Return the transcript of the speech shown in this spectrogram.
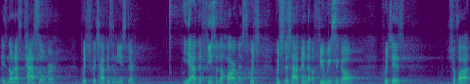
is known as Passover, which, which happens in Easter. You have the feast of the harvest, which, which this happened a few weeks ago, which is Shavuot,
